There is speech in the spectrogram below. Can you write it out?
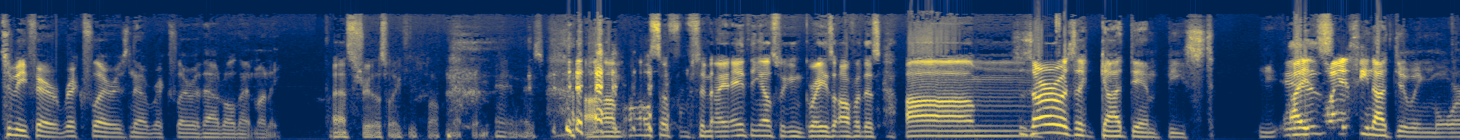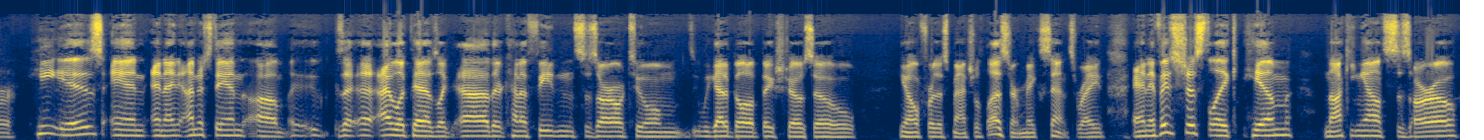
To be fair, Ric Flair is now Ric Flair without all that money. That's true. That's why he keeps popping up. But anyways, um, also from tonight, anything else we can graze off of this? Um, Cesaro is a goddamn beast. he Why, is. why is he not doing more? He is, and and I understand um because I, I looked at it, I was like, uh, they're kind of feeding Cesaro to him. We got to build up Big Show, so you know, for this match with Lesnar makes sense, right? And if it's just like him knocking out Cesaro,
